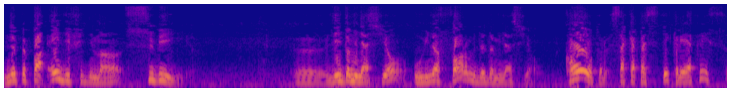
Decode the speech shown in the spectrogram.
ne peut pas indéfiniment subir euh, les dominations ou une forme de domination contre sa capacité créatrice.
